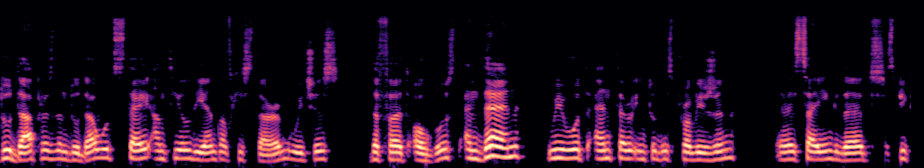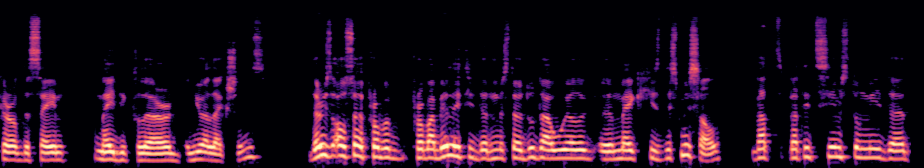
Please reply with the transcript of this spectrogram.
Duda, President Duda, would stay until the end of his term, which is the 3rd August, and then we would enter into this provision uh, saying that Speaker of the Sejm may declare new elections. There is also a prob- probability that Mr. Duda will uh, make his dismissal, but but it seems to me that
